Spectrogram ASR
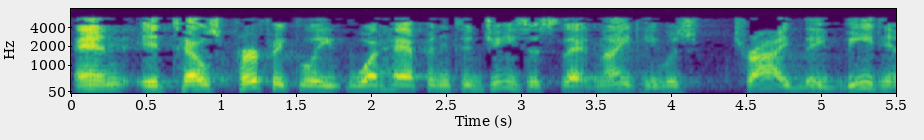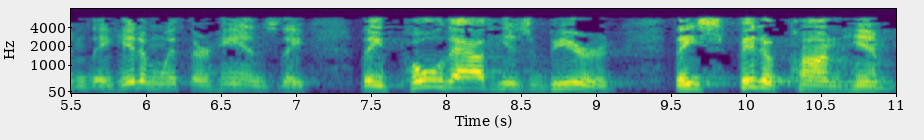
And it tells perfectly what happened to Jesus that night. He was tried. They beat him. They hit him with their hands. They, they pulled out his beard. They spit upon him.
